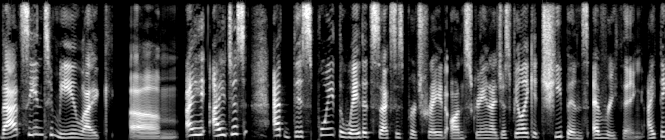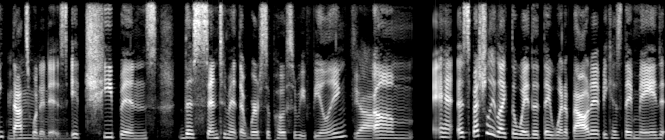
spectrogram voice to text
that scene to me like um I I just at this point the way that sex is portrayed on screen I just feel like it cheapens everything. I think that's what it is. Mm. It cheapens the sentiment that we're supposed to be feeling. yeah. Um and especially like the way that they went about it because they made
